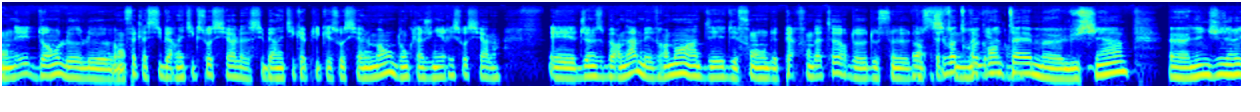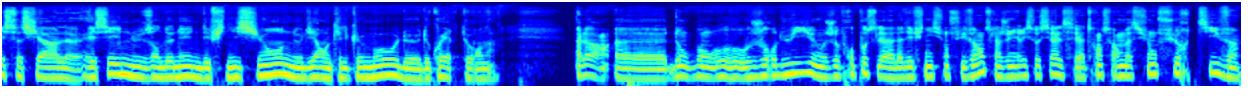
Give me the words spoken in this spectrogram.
on est dans le, le, en fait la cybernétique sociale, la cybernétique appliquée socialement, donc l'ingénierie sociale. Et James Burnham est vraiment un des, des, fonds, des pères fondateurs de, de ce. de c'est votre grand thème, euh, Lucien, euh, l'ingénierie sociale. Essayez de nous en donner une définition, de nous dire en quelques mots de, de quoi il retourne. Alors, euh, donc bon, aujourd'hui, je propose la, la définition suivante. L'ingénierie sociale, c'est la transformation furtive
